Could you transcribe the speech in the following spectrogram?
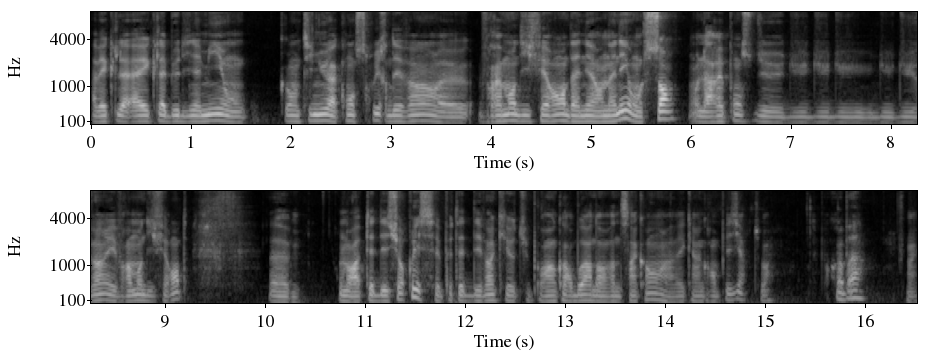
avec la, avec la biodynamie, on continue à construire des vins euh, vraiment différents d'année en année. On le sent, la réponse du, du, du, du, du vin est vraiment différente. Euh, on aura peut-être des surprises. C'est peut-être des vins que tu pourras encore boire dans 25 ans avec un grand plaisir, tu vois. Pourquoi pas? Ouais.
